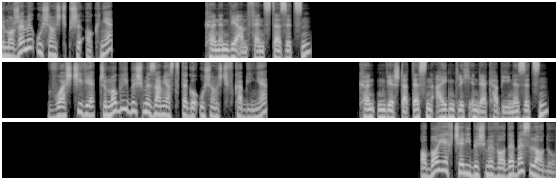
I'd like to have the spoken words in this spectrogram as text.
Czy możemy usiąść przy oknie? Können wir am Fenster sitzen? Właściwie, czy moglibyśmy zamiast tego usiąść w kabinie? Könnten wir stattdessen eigentlich in der Kabine sitzen? Oboje chcielibyśmy wodę bez lodu.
